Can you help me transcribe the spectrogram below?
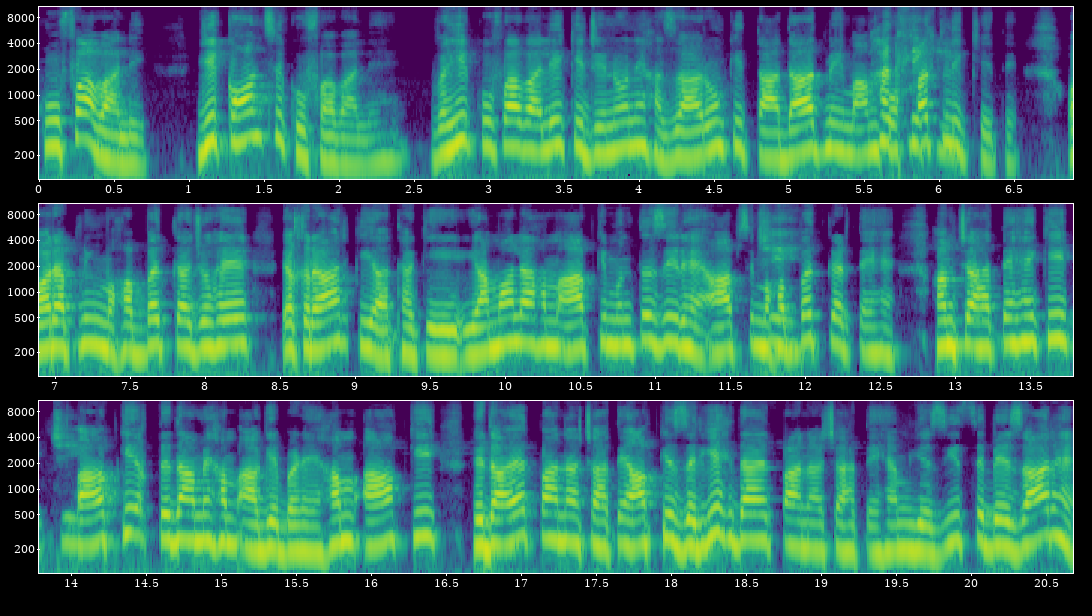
کوفہ والے یہ کون سے کوفہ والے ہیں؟ وہی کوفہ والے کہ جنہوں نے ہزاروں کی تعداد میں امام کو خط لکھے تھے۔ اور اپنی محبت کا جو ہے اقرار کیا تھا کہ یا مولا ہم آپ کی منتظر ہیں آپ سے جی۔ محبت کرتے ہیں۔ ہم چاہتے ہیں کہ جی۔ آپ کی اقتدا میں ہم آگے بڑھیں۔ ہم آپ کی ہدایت پانا چاہتے ہیں آپ کے ذریعے ہدایت پانا چاہتے ہیں۔ ہم یزید سے بیزار ہیں۔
